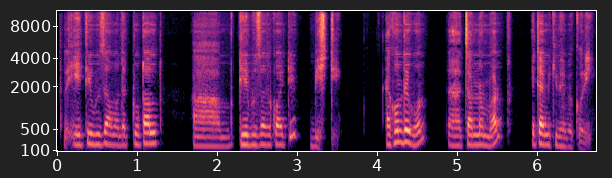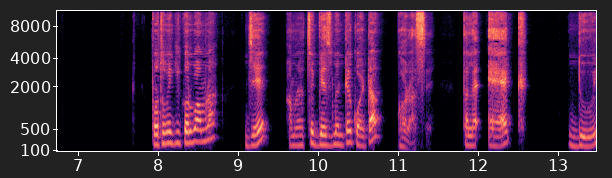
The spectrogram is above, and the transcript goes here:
তাহলে এই ত্রিভুজে আমাদের টোটাল ত্রিভুজ আছে কয়টি? বিশটি। এখন দেখুন চার নম্বর, এটা আমি কীভাবে করি? প্রথমে কি করব আমরা? যে আমরা হচ্ছে বেসমেন্টে কয়টা ঘর আছে? তাহলে এক, দুই,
